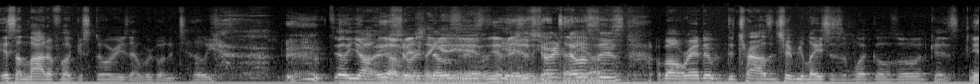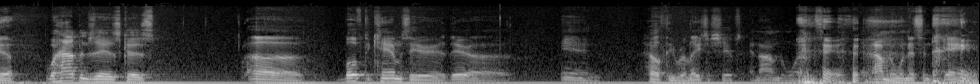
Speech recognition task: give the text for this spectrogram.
it's a lot of fucking stories that we're gonna tell you. tell y'all in short doses. yeah, Yeah, in short gonna y'all. doses about random the trials and tribulations of what goes on. Because Yeah. what happens is because uh, both the Kims here, they're uh, in healthy relationships, and I'm the one, that's in, and I'm the one that's in the game.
